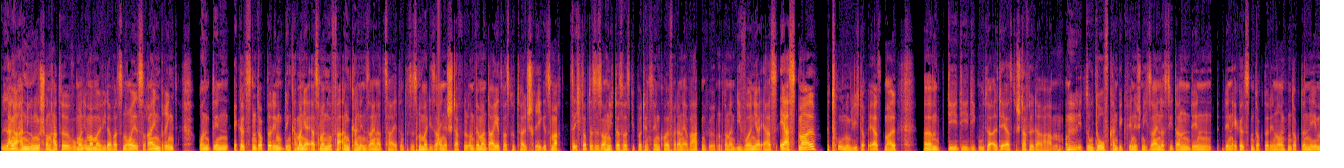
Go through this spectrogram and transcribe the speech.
lange Handlungen schon hatte, wo man immer mal wieder was Neues reinbringt. Und den Eccleston-Doktor, den, den kann man ja erstmal nur verankern in seiner Zeit. Und das ist nun mal diese eine Staffel. Und wenn man da jetzt was total Schräges macht, ich glaube, das ist auch nicht das, was die potenziellen Käufer dann erwarten würden, sondern die wollen ja erst erstmal, Betonung liegt auf erstmal, ähm, die, die, die gute alte erste Staffel da haben. Und mhm. so doof kann Big Finish nicht sein, dass sie dann den, den Eccleston-Doktor, den neunten Doktor nehmen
